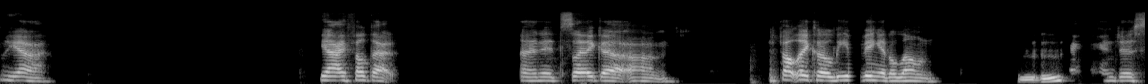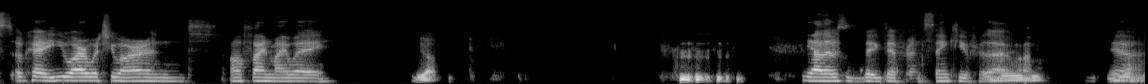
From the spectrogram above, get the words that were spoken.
Yeah. Yeah, I felt that. And it's like a um it felt like a leaving it alone. Mm-hmm. And just okay, you are what you are and I'll find my way. Yeah. yeah, that was a big difference. Thank you for that. Wow. Yeah. yeah.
